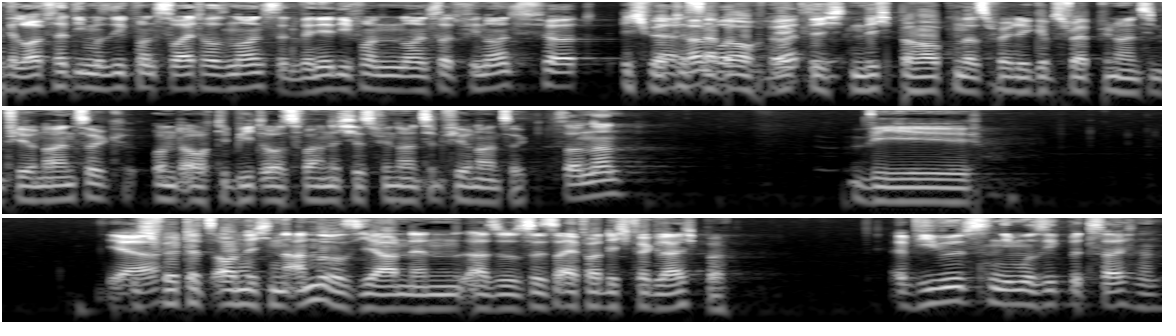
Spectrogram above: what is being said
da läuft halt die Musik von 2019. Wenn ihr die von 1994 hört. Ich würde jetzt aber auch wirklich nicht behaupten, dass Freddie Gibbs Rap wie 1994 und auch die Beat-Auswahl nicht ist wie 1994. Sondern? Wie. Ja. Ich würde jetzt auch nicht ein anderes Jahr nennen. Also es ist einfach nicht vergleichbar. Wie würdest du die Musik bezeichnen?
